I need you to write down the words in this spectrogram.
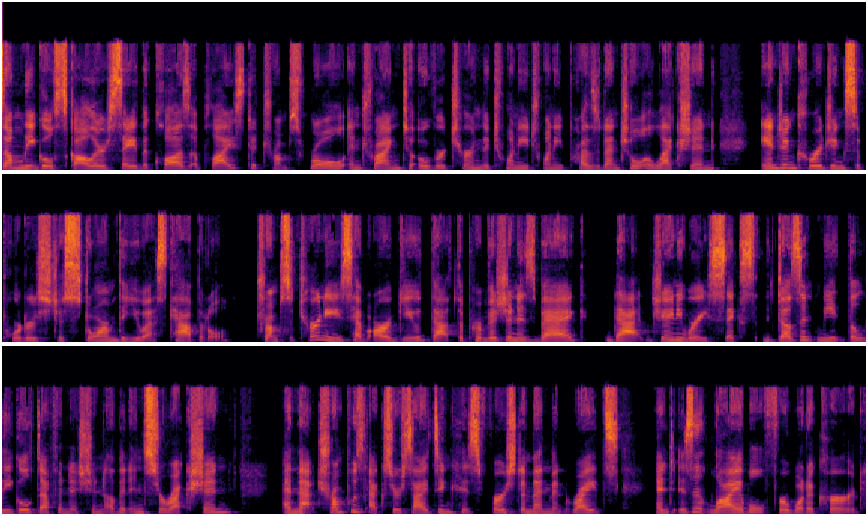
Some legal scholars say the clause applies to Trump's role in trying to overturn the 2020 presidential election and encouraging supporters to storm the U.S. Capitol. Trump's attorneys have argued that the provision is vague, that January 6th doesn't meet the legal definition of an insurrection, and that Trump was exercising his First Amendment rights and isn't liable for what occurred.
